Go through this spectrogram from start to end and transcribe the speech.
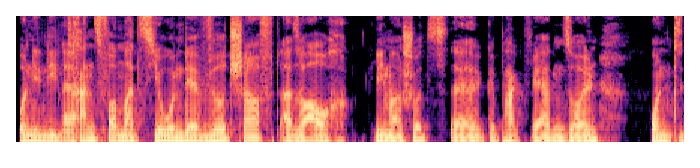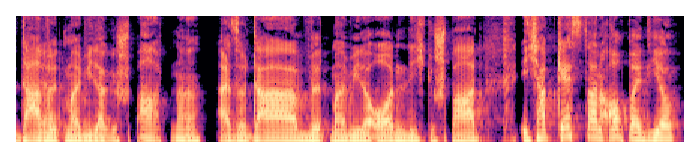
und in die Ja. Transformation der Wirtschaft, also auch Klimaschutz, äh, gepackt werden sollen. Und da Ja. wird mal wieder gespart, ne? Also da wird mal wieder ordentlich gespart. Ich habe gestern auch bei dir,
